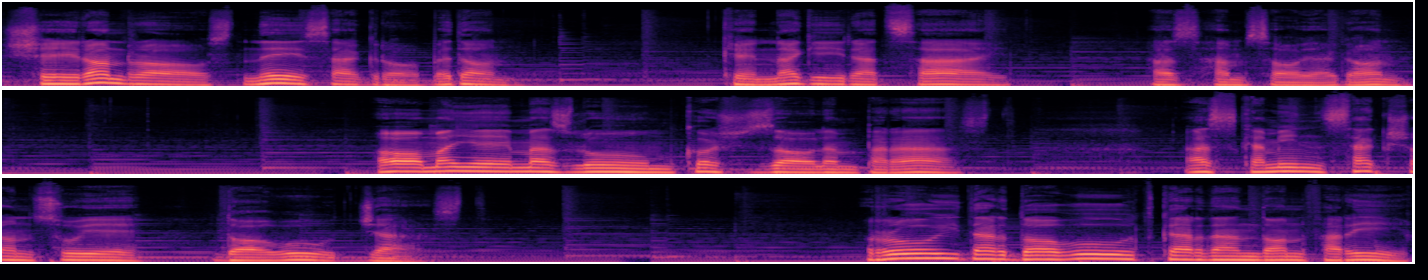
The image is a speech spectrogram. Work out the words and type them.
شیران راست نه سگ را بدان که نگیرد سید از همسایگان. آمه مظلوم کش ظالم پرست از کمین سگشان سوی داوود جست. روی در داوود کردند آن فریق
